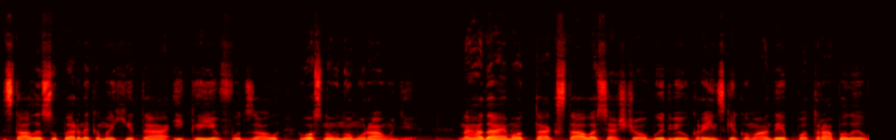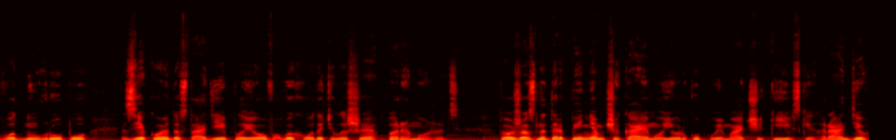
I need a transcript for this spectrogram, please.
стали суперниками Хіта і Київ Футзал в основному раунді. Нагадаємо, так сталося, що обидві українські команди потрапили в одну групу, з якої до стадії плей-офф виходить лише переможець. Тож з нетерпінням чекаємо єврокубкові матчі київських грандів,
